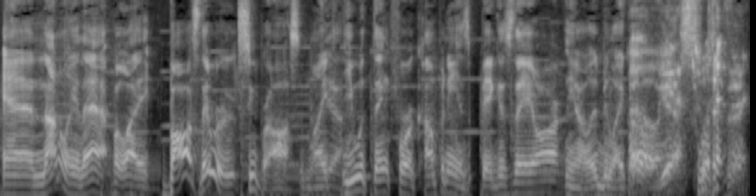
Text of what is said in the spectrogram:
And not only that, but like Boss, they were super awesome. Like Yeah. you would think for a company as big as they are, you know, it'd be like, oh, Oh, yes, yes, whatever.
